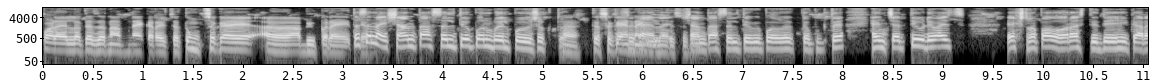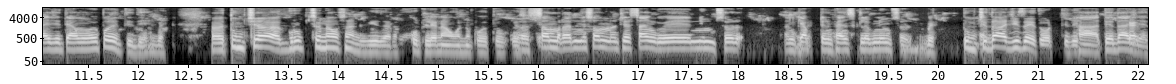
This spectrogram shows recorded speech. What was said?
पळायला त्याचा नाद नाही करायचा. तुमचं काय अं, अभिप्राय आहे तसं नाही शांत असेल ते पण बैल पळू शकतो. हा, तसं काय तसं काय नाही. नाही तसं काय. शांत असेल ते बी पळू शकतो. फक्त ह्यांच्यात तेवढे वाईज एक्स्ट्रा पॉवर असते ते हे करायचे त्यामुळे पळते ते. अं, तुमच्या ग्रुपचं नाव सांगा की जरा कुठल्या नावानं पोहतो कसं? सम्राज्ञी सोमनाथ सांगवे निमसोड. आणि कॅप्टन फॅन्स क्लब निमसोड तुमची दाजीच आहेत वाटते ते. हा ते दाजी आहेत.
